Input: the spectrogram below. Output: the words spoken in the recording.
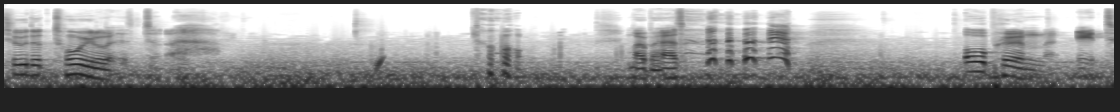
to the toilet. My bad. Open it.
